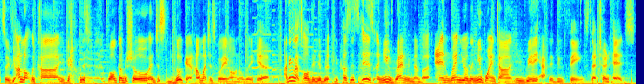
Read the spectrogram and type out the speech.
So if you unlock the car, you get this welcome show and just look at how much is going on over here. I think that's all deliberate because this is a new brand, remember? And when you're the new boy in town, you really have to do things that turn heads.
